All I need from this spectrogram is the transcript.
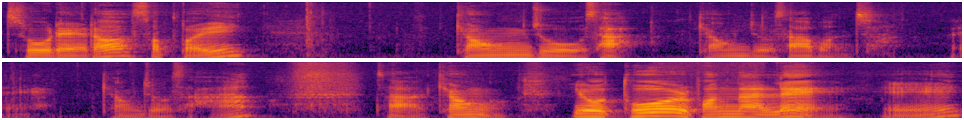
조레러 섭버이 경조사 경조사 번차 예, 경조사 자, 경, 요 돌 번날래, 예,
